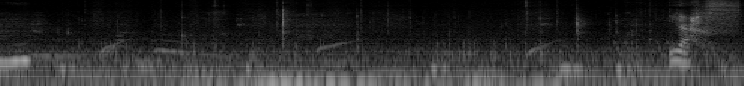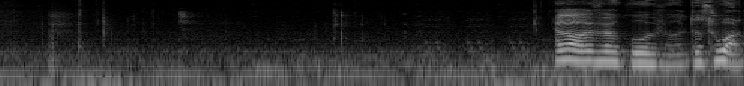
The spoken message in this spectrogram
Mm -hmm. Yes. I got a go over. That's one.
